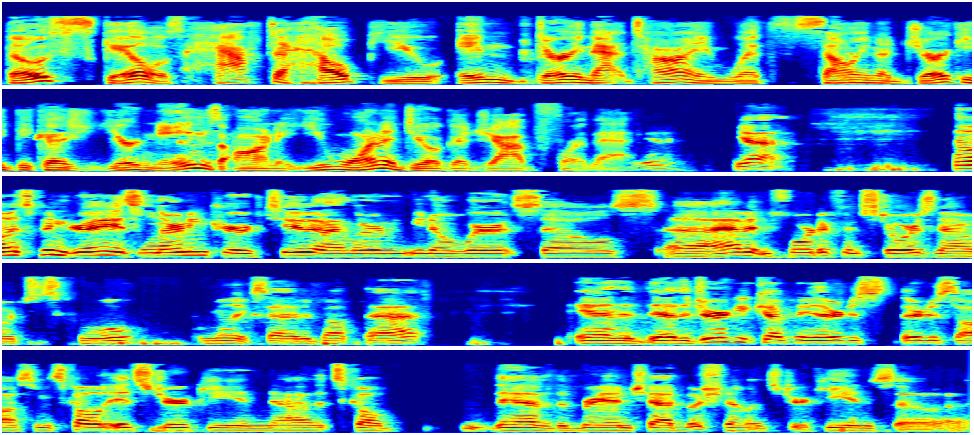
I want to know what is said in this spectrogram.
Those skills have to help you in during that time with selling a jerky because your name's on it. You want to do a good job for that. Yeah. Yeah. No, it's been great. It's a learning curve too. And I learned, you know, where it sells. Uh, I have it in four different stores now, which is cool. I'm really excited about that and the, the jerky company they're just they're just awesome it's called it's jerky and now it's called they have the brand chad bushnell it's jerky and so uh,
